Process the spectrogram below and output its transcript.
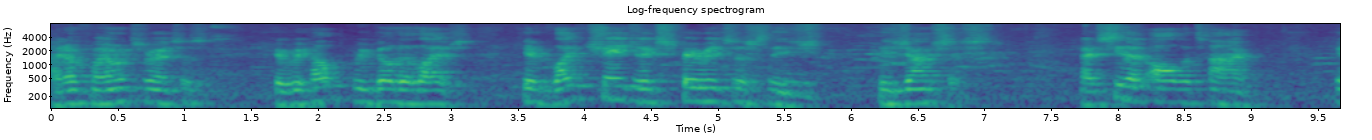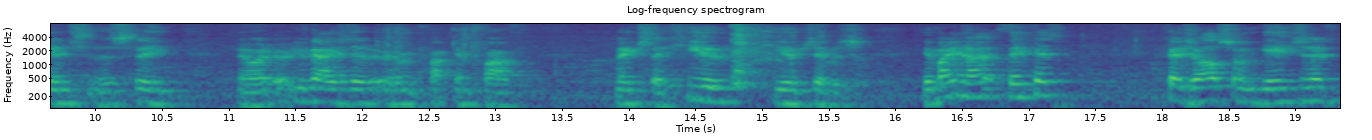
I know from my own experiences, it will help rebuild their lives, give life-changing experiences to these, these youngsters. And I see that all the time in the city. You know, what you guys did Improv Improv makes a huge, huge difference. You might not think it, because you're also engaged in it,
